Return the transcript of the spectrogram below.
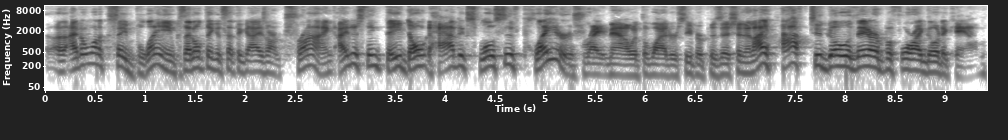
uh, I don't want to say blame because I don't think it's that the guys aren't trying. I just think they don't have explosive players right now at the wide receiver position. And I have to go there before I go to Cam.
